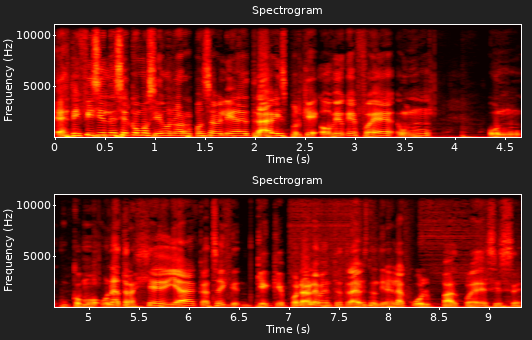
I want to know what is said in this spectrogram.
Es difícil decir como si es una responsabilidad de Travis, porque obvio que fue un. un- como una tragedia, ¿cachai? Que, que- que probablemente Travis no tiene la culpa, puede decirse.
